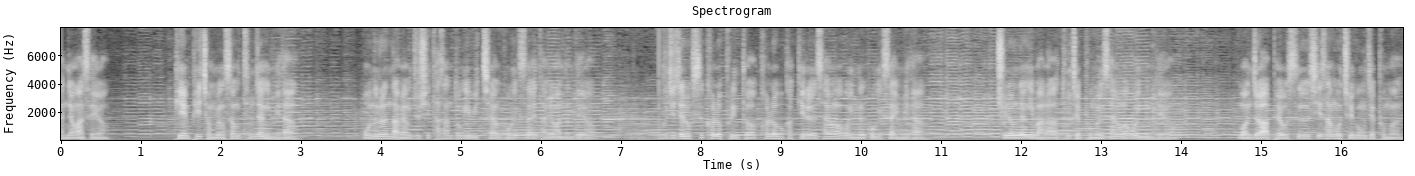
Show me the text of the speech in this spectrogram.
안녕하세요. BMP 정명성 팀장입니다. 오늘은 남양주시 다산동에 위치한 고객사에 다녀왔는데요. 후지 제록스 컬러 프린터 컬러북 각기를 사용하고 있는 고객사입니다. 출력량이 많아 두 제품을 사용하고 있는데요. 먼저 아페오스 C3570 제품은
